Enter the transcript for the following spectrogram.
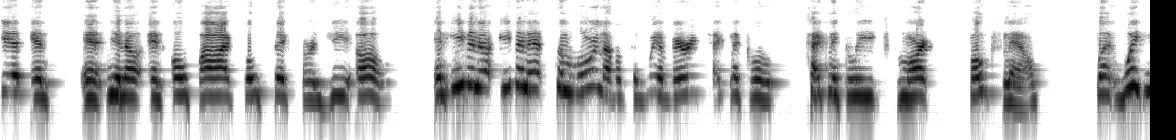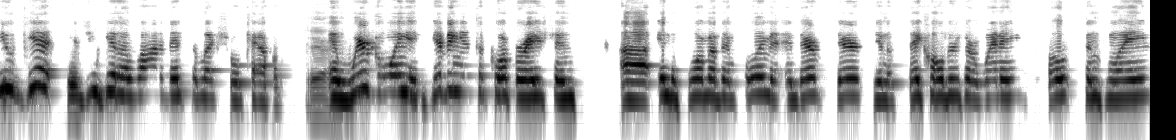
get an, an you know an 05, 06, or GO, and even uh, even at some lower levels, because we have very technical, technically smart folks now. But what you get is you get a lot of intellectual capital yeah. and we're going and giving it to corporations uh, in the form of employment, and their their you know stakeholders are winning boats and planes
